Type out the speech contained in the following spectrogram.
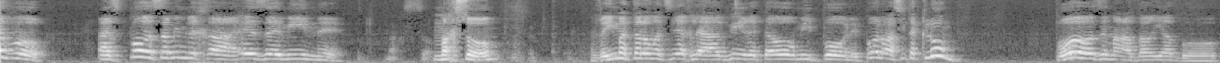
יבוא. אז פה שמים לך איזה מין אה, מחסום. מחסום, ואם אתה לא מצליח להעביר את האור מפה לפה, לא עשית כלום. פה זה מעבר יבוק.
